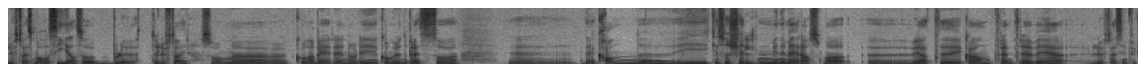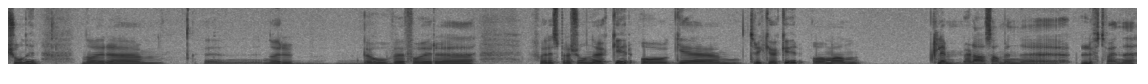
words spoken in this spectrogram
luftveismalasi, altså bløte luftveier, som kollaberer når de kommer under press. Så det kan ikke så sjelden minimere astma Eh, ved at det kan fremtre ved luftveisinfeksjoner når, eh, når behovet for, eh, for respirasjon øker og trykket øker, og man klemmer da sammen luftveiene.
